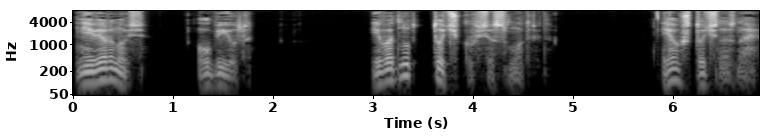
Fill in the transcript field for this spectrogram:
Не вернусь, убьют. И в одну точку все смотрит. Я уж точно знаю.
